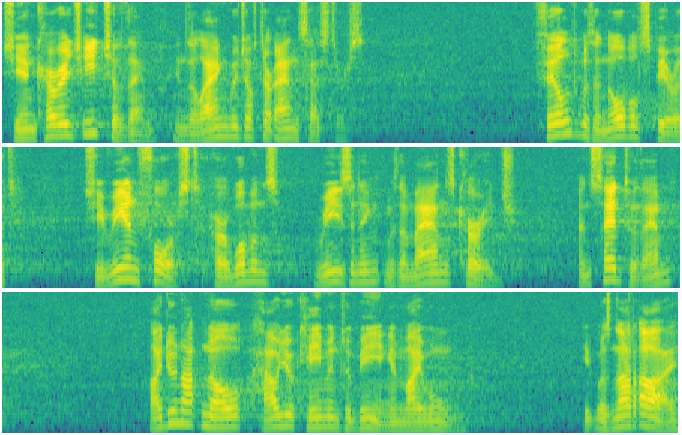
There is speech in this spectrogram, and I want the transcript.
She encouraged each of them in the language of their ancestors. Filled with a noble spirit, she reinforced her woman's reasoning with a man's courage and said to them, I do not know how you came into being in my womb it was not I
